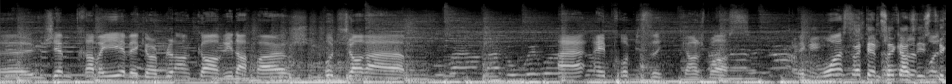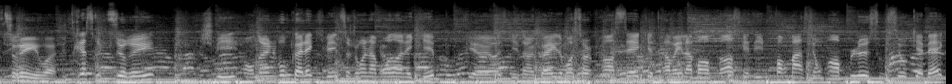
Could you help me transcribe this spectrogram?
Euh, J'aime travailler avec un plan carré d'affaires. Je suis pas du genre à, à improviser quand je brasse. Moi, Toi, t'aimes ça quand c'est produit- structuré, ouais. je suis très structuré. Je suis- on a un nouveau collègue qui vient de se joindre à moi dans l'équipe, qui, euh, qui est un collègue de moi, c'est un Français qui a travaillé là-bas en France, qui a été une formation en plus aussi au Québec.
